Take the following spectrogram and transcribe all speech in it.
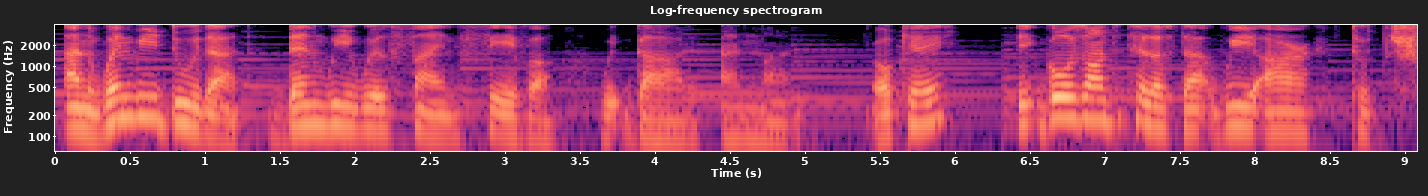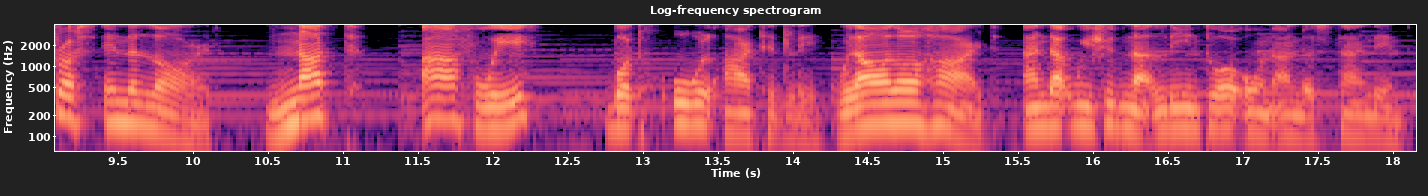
and when we do that, then we will find favor with God and man. Okay? It goes on to tell us that we are to trust in the Lord, not halfway, but wholeheartedly, with all our heart, and that we should not lean to our own understanding,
